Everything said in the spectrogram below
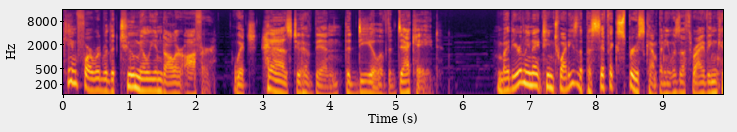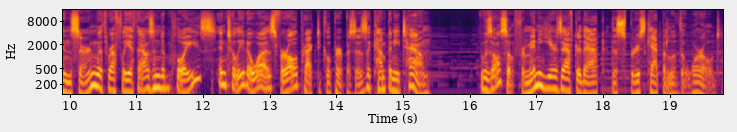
came forward with a $2 million offer, which has to have been the deal of the decade. By the early 1920s, the Pacific Spruce Company was a thriving concern with roughly a thousand employees, and Toledo was, for all practical purposes, a company town. It was also, for many years after that, the spruce capital of the world,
